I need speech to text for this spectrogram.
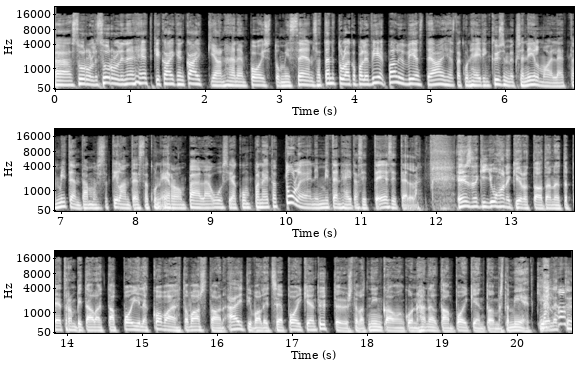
äh, surullinen, surullinen hetki kaiken kaikkiaan hänen poistumiseensa. Tänne tulee aika paljon, paljon viestejä aiheesta, kun heitin kysymyksen ilmoille, että miten tämmöisessä tilanteessa, kun ero on päällä ja uusia kumppaneita tulee, niin miten heitä sitten esitellä. Ensinnäkin Juhani kirjoittaa tänne, että Petran pitää laittaa pojille kova ehto vastaan. Äiti valitsee poikien tyttöystävät niin kauan, kun häneltä on poikien toimesta miehet kielletty.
